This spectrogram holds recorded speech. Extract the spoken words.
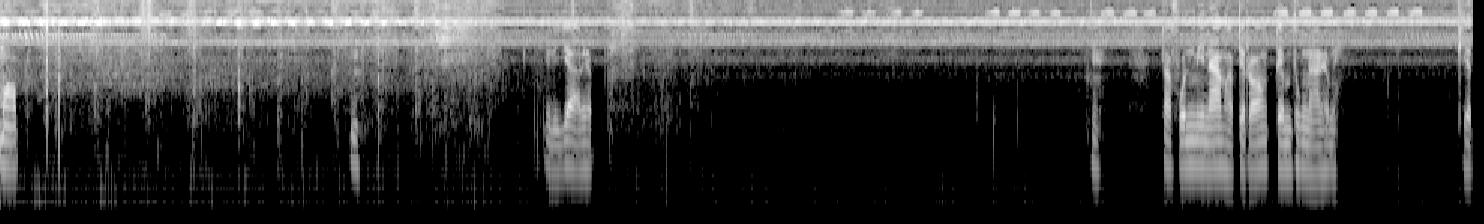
หมอบอยู่ในหญ้าเลยครับ ถ้าฝนมีน้ำครับจะร้องเต็มทุ่งนาเลยครับนี่เกียด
